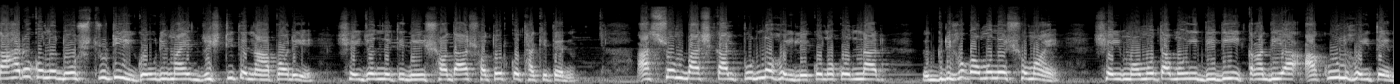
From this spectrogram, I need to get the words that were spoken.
কাহারও কোনো দোষ ত্রুটি গৌরীমায়ের দৃষ্টিতে না পড়ে, সেই জন্য তিনি সদা সতর্ক থাকিতেন। আশ্রমবাসকাল পূর্ণ হইলে কোনো কন্যার গৃহগমনের সময় সেই মমতাময়ী দিদি কাঁদিয়া আকুল হইতেন।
